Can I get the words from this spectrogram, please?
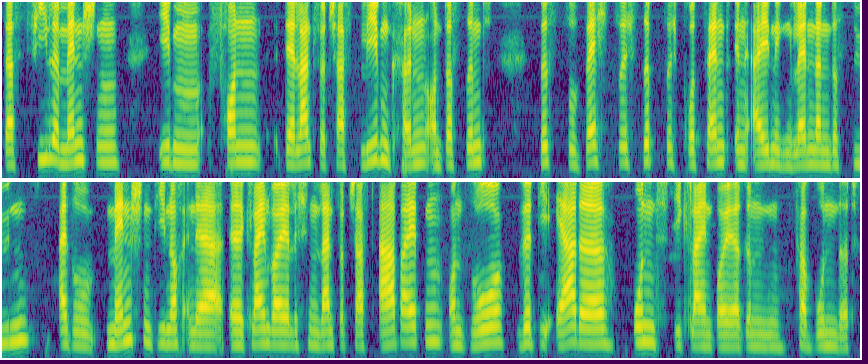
dass viele Menschen eben von der Landwirtschaft leben können. Und das sind bis zu 60, 70 Prozent in einigen Ländern des Südens. Also Menschen, die noch in der äh, kleinbäuerlichen Landwirtschaft arbeiten. Und so wird die Erde und die Kleinbäuerinnen verwundet.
